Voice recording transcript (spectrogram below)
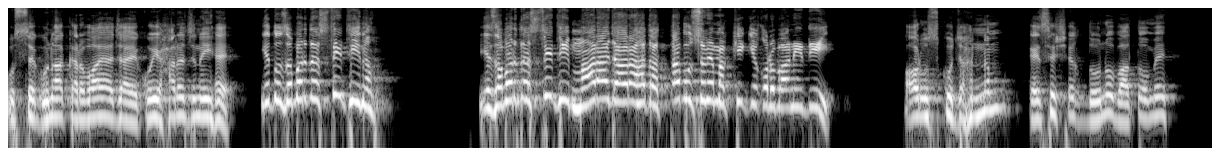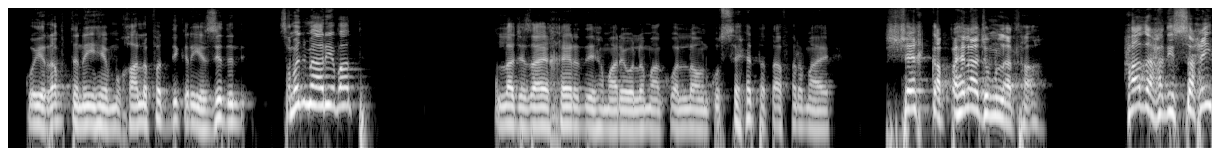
उससे गुना करवाया जाए, कोई हरज नहीं है। ये तो ज़बरदस्ती थी ना। ये ज़बरदस्ती थी, मारा जा रहा था, तब उसने मक्खी की कुर्बानी दी। और उसको जहन्नम, कैसे शेख, दोनों बातों में कोई रब्त नहीं है, मुखालफत दिख रही है, जिद समझ में आ रही है बात? अल्लाह जजाय खैर दे हमारे उलमा को, अल्लाह उनको सेहत अता फरमाए। शेख का पहला जुमला था। हाज हदीस सही।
